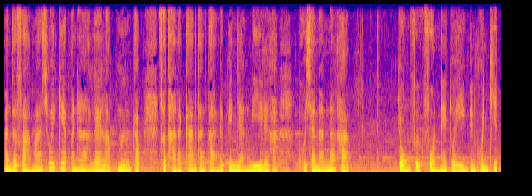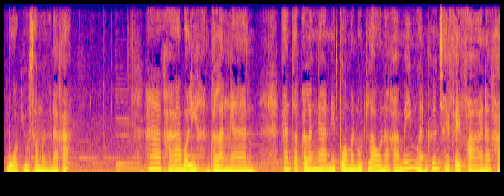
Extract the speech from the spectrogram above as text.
มันจะสามารถช่วยแก้ปัญหาและรับมือกับสถานการณ์ต่างๆ ได้เป็นอย่างดีเลยค่ะ ราะฉะนั้นนะคะ จงฝึกฝนให้ตัวเองเป็นคนคิดบวกอยู่เสมอนะคะ 5. ค่ะบริหารพลังงาน การจัดพลังงานในตัวมนุษย์เรานะคะ ไม่เหมือนเครื่องใช้ไฟฟ้านะคะ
